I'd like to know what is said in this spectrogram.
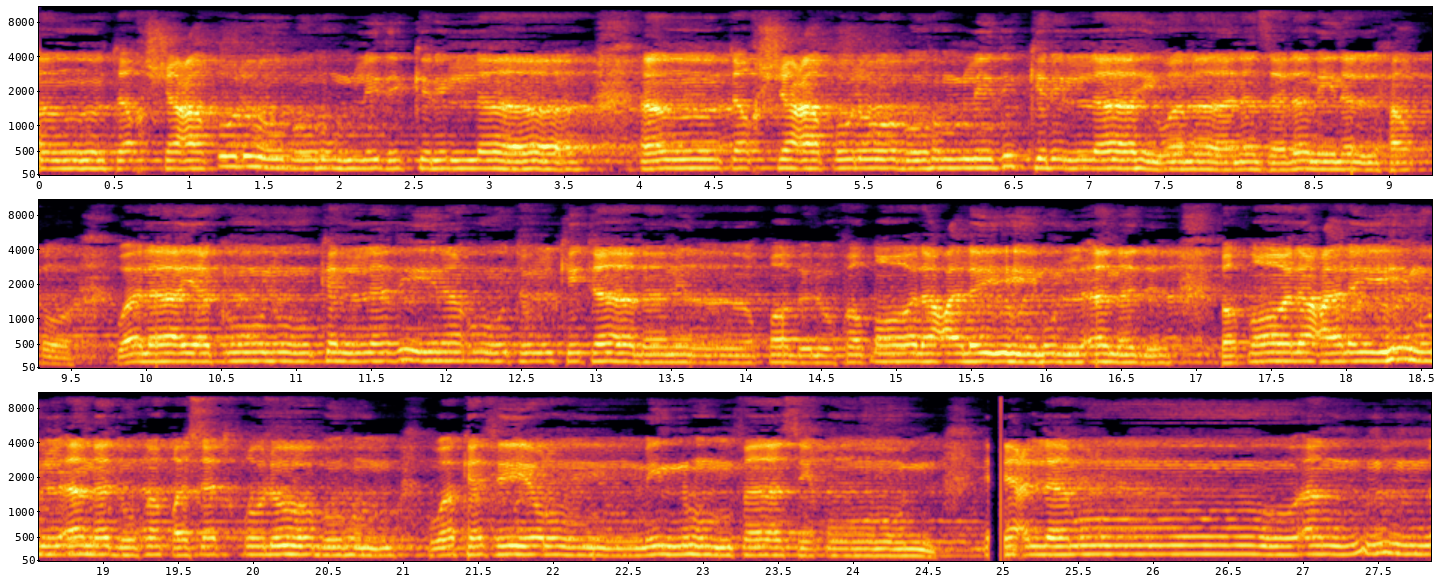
أن تخشع قلوبهم لذكر الله؟ أن تخشع قلوبهم لذكر الله وما نزل من الحق ولا يكونوا كالذين أوتوا الكتاب من قبل فطال عليهم الأمد فطال عليهم الأمد فقست قلوبهم وكثير منهم فاسقون. اعلموا أن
